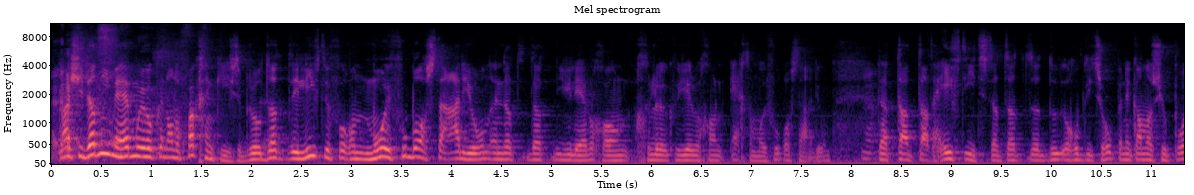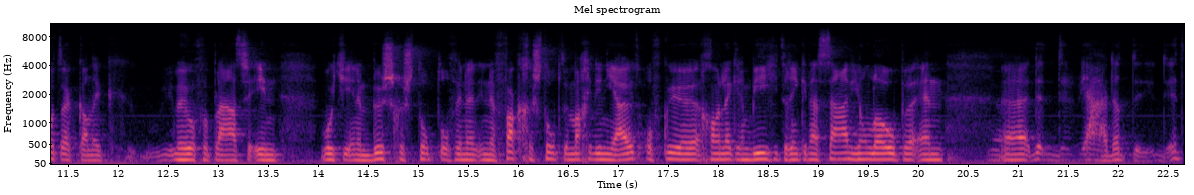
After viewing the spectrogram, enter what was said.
maar als je dat niet meer hebt, moet je ook een ander vak gaan kiezen. Ik bedoel, dat, die liefde voor een mooi voetbalstadion. En dat, dat jullie hebben gewoon geluk. Jullie hebben gewoon echt een mooi voetbalstadion. Dat, dat, dat heeft iets. Dat, dat, dat roept iets op. En ik kan als supporter kan ik me heel verplaatsen in word je in een bus gestopt of in een, in een vak gestopt en mag je er niet uit? Of kun je gewoon lekker een biertje drinken, naar het stadion lopen en... Ja, uh, ja dat, het,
